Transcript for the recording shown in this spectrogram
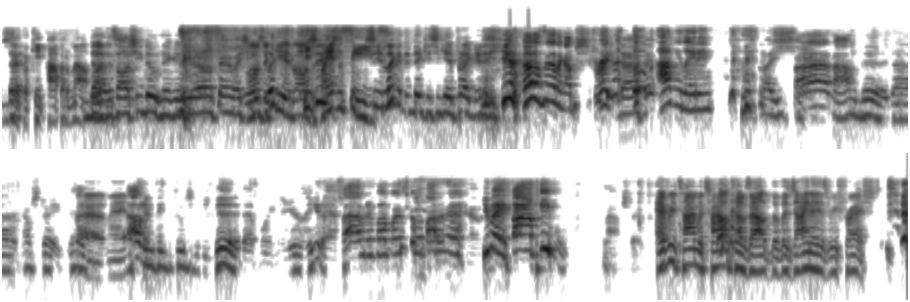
She's That- gonna keep popping them out. Duh, that's all she do, nigga. You know what I'm saying? Like she What the look, kids Keep older? she- planting seeds. she look at the dick and she get pregnant. You know what I'm saying? Like I'm straight, dog. Oop, ovulating. Like five, nah, I'm good, dog. I'm straight. It's like, Uh, man, I don't even think the coochie could be good at that point. You're like, you know, five of them motherfuckers come up out of there. You made five people. Nah, I'm straight. Every time a child comes out, the vagina is refreshed.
